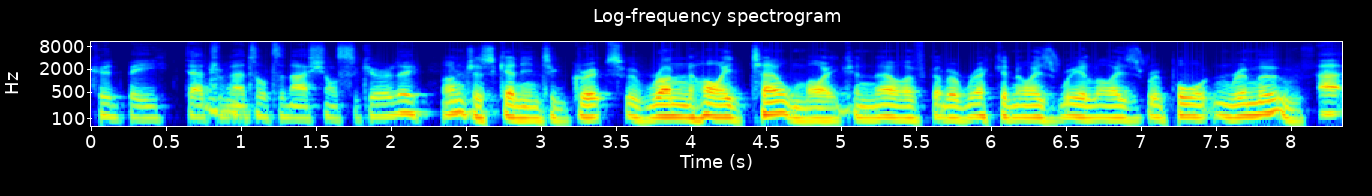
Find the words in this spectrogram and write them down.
could be mm-hmm. detrimental mm-hmm. to national security. I'm just getting to grips with run, hide, tell, Mike, and now I've got to recognize, realize, report, and remove. Uh,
